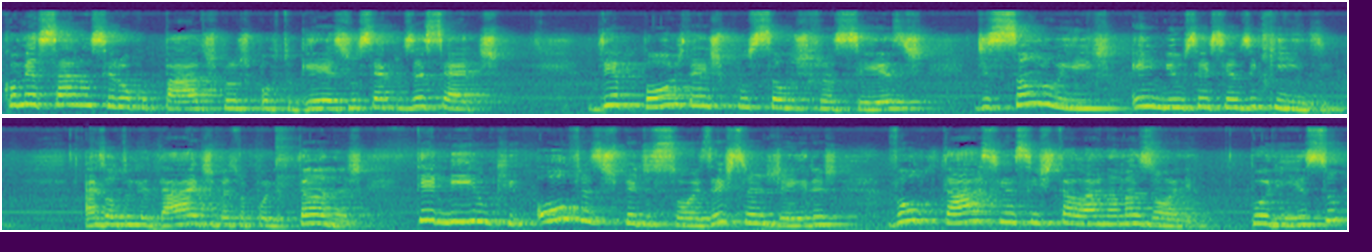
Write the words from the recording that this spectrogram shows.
começaram a ser ocupados pelos portugueses no século XVII, depois da expulsão dos franceses de São Luís em 1615. As autoridades metropolitanas temiam que outras expedições estrangeiras voltassem a se instalar na Amazônia. Por isso,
